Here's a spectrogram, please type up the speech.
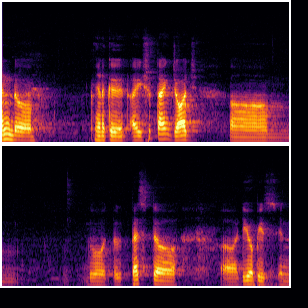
அண்ட் uh, எனக்கு I should thank George best DOPs in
